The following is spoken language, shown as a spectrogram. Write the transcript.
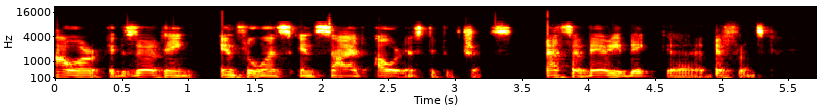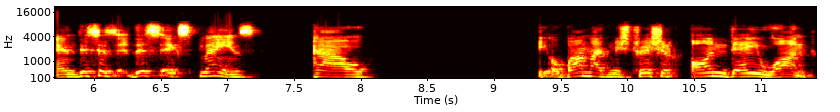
power exerting influence inside our institutions. That's a very big uh, difference. And this is this explains how the Obama administration on day one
